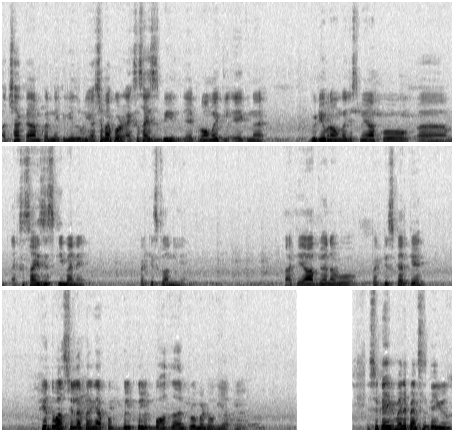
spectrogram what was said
अच्छा काम करने के लिए ज़रूरी है। अच्छा मैं आपको एक्सरसाइज भी कराऊँगा एक एक नया वीडियो बनाऊँगा, जिसमें आपको एक्सरसाइजेस की मैंने प्रैक्टिस करानी है। ताकि आप जो है ना वो प्रैक्टिस करके फिर दोबारा स्टिल लाइफ करेंगे, आपको बिल्कुल बहुत ज़्यादा इम्प्रूवमेंट होगी आपकी। इससे कहीं भी मैंने पेंसिल का यूज़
